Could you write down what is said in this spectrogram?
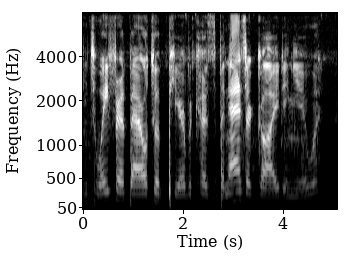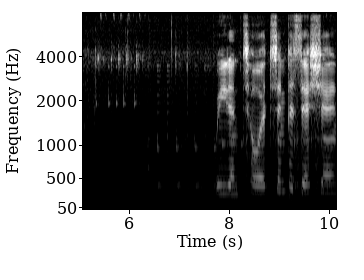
Need to wait for a barrel to appear because the bananas are guiding you. Wait until it's in position.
